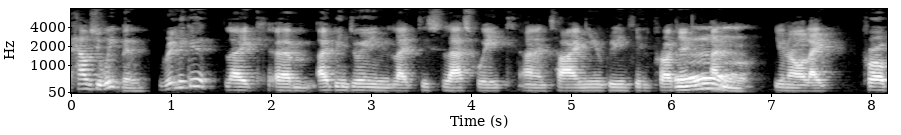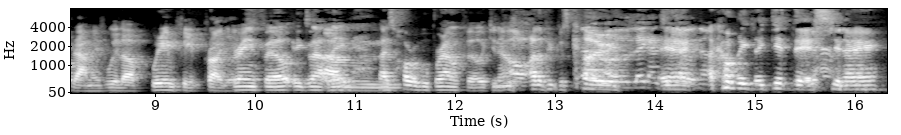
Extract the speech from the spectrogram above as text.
how's your week been? Really good. Like um, I've been doing like this last week an entire new greenfield project, and you know, like programmers we love greenfield projects. Greenfield, exactly. Um, That's horrible brownfield, you know. Oh, other people's No, code. legacy Yeah, no. I can't believe they did this, you know.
